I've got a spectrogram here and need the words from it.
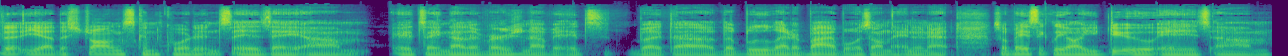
the yeah the Strong's Concordance is a um it's another version of it. It's but uh the Blue Letter Bible is on the internet. So basically, all you do is um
